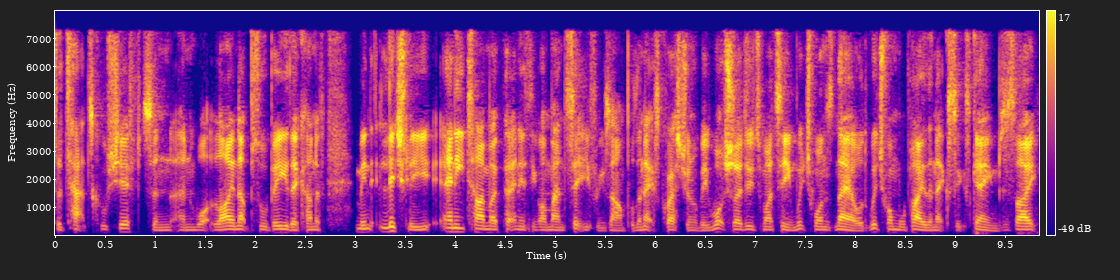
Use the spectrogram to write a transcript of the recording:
the tactical shifts and, and what lineups will be. They kind of, I mean, literally, any time I put anything on Man City, for example, the next question will be, what should I do to my team? Which one's nailed? Which one will play the next six games? It's like,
